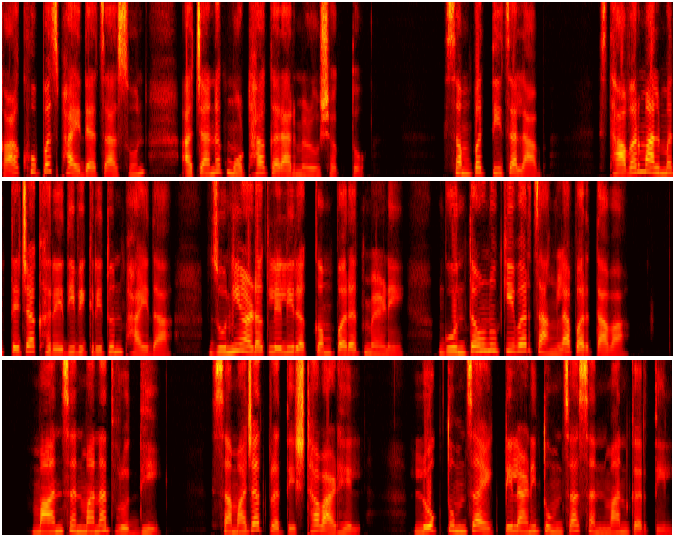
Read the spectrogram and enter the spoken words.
काळ खूपच फायद्याचा असून अचानक मोठा करार मिळू शकतो. संपत्तीचा लाभ. स्थावर मालमत्तेच्या खरेदी विक्रीतून फायदा. जुनी अडकलेली रक्कम परत मिळणे. गुंतवणुकीवर चांगला परतावा. मानसन्मानात वृद्धी. समाजात प्रतिष्ठा वाढेल. लोक तुमचा ऐकतील आणि तुमचा सन्मान करतील.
